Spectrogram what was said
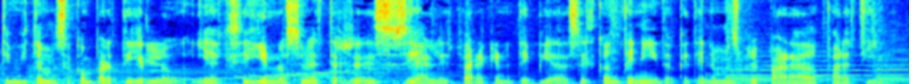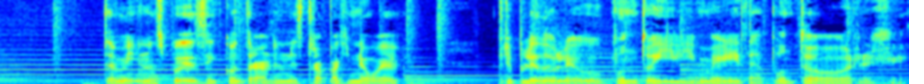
Te invitamos a compartirlo y a seguirnos en nuestras redes sociales para que no te pierdas el contenido que tenemos preparado para ti. También nos puedes encontrar en nuestra página web www.ibismerida.org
